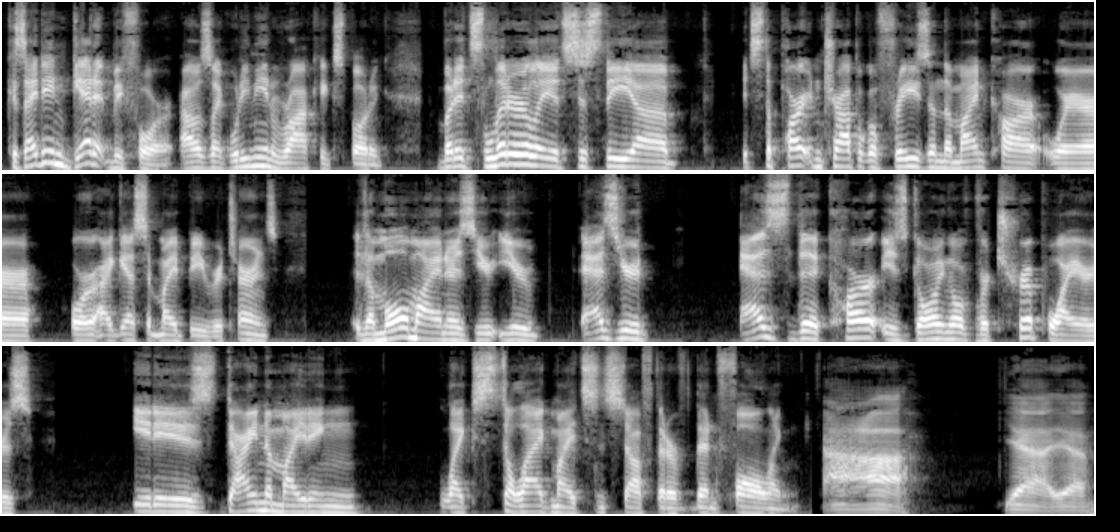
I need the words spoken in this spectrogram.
because I didn't get it before. I was like, "What do you mean rock exploding?" But it's literally it's just the uh, it's the part in Tropical Freeze in the minecart where, or I guess it might be Returns. The mole miners, you, you're as you're as the cart is going over tripwires, it is dynamiting like stalagmites and stuff that are then falling. Ah, yeah, yeah.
